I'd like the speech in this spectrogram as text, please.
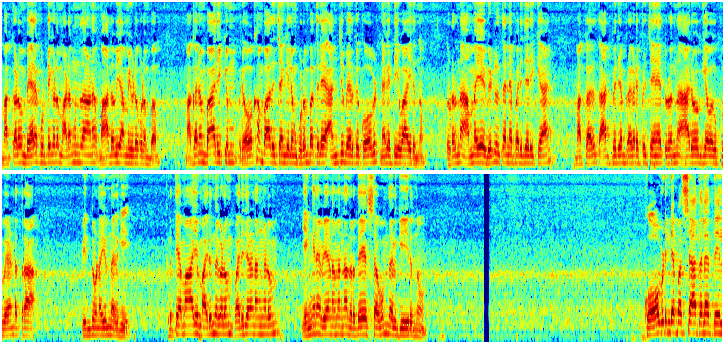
മക്കളും പേരക്കുട്ടികളും അടങ്ങുന്നതാണ് മാധവിയമ്മയുടെ കുടുംബം. മകനും ഭാര്യയ്ക്കും രോഗം ബാധിച്ചെങ്കിലും കുടുംബത്തിലെ അഞ്ചു പേർക്ക് കോവിഡ് നെഗറ്റീവായിരുന്നു. തുടർന്ന് അമ്മയെ വീട്ടിൽ തന്നെ പരിചരിക്കാൻ മക്കൾ താൽപ്പര്യം പ്രകടിപ്പിച്ചതിനെ തുടർന്ന് ആരോഗ്യവകുപ്പ് വേണ്ടത്ര പിന്തുണയും നൽകി. കൃത്യമായ മരുന്നുകളും പരിചരണങ്ങളും എങ്ങനെ വേണമെന്ന നിർദ്ദേശവും നൽകിയിരുന്നു. കോവിഡിന്റെ പശ്ചാത്തലത്തിൽ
